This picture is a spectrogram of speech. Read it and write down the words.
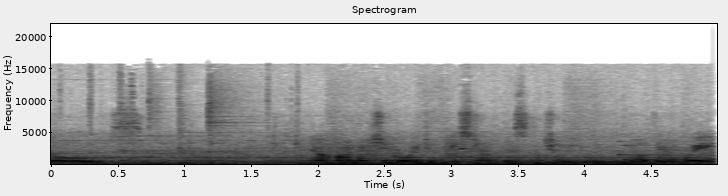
goes. Now I'm actually going to restart this and show you another way.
